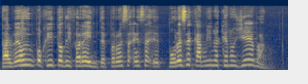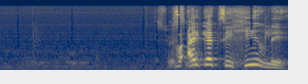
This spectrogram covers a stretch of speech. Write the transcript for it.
tal vez es un poquito diferente, pero eh, por ese camino es que nos llevan. hay que exigirle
